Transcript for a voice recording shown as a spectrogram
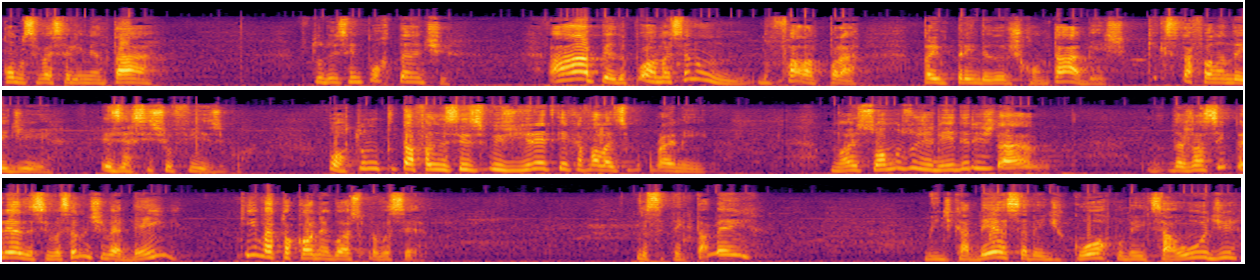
Como você vai se alimentar? Tudo isso é importante. Ah, Pedro, pô, mas você não, não fala para empreendedores contábeis? O que, que você está falando aí de exercício físico? Pô, tu não está fazendo exercício físico direito, quem quer falar isso para mim? Nós somos os líderes da, das nossas empresas. Se você não estiver bem, quem vai tocar o negócio para você? Você tem que estar tá bem. Bem de cabeça, bem de corpo, bem de saúde.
